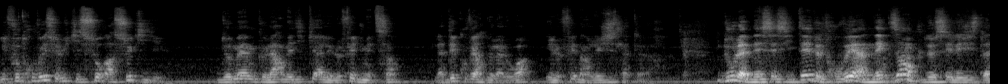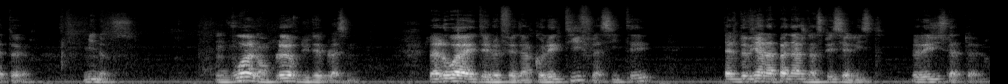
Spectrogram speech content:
il faut trouver celui qui saura ce qui est. De même que l'art médical est le fait du médecin, la découverte de la loi est le fait d'un législateur. D'où la nécessité de trouver un exemple de ces législateurs, Minos. On voit l'ampleur du déplacement. La loi a été le fait d'un collectif, la cité, elle devient l'apanage d'un spécialiste, le législateur.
